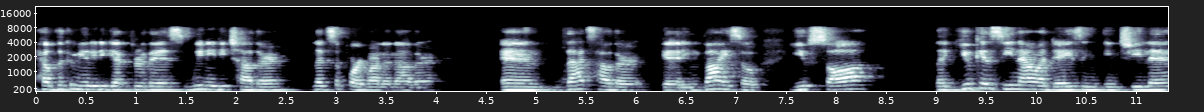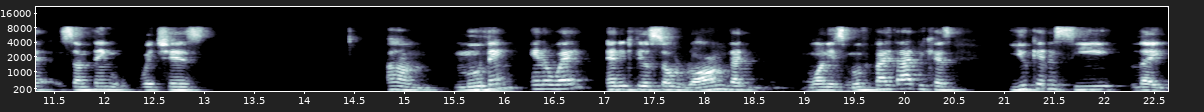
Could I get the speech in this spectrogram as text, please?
help the community get through this. We need each other. Let's support one another. And that's how they're getting by. So you saw, like, you can see nowadays in, in Chile something which is um, moving in a way. And it feels so wrong that one is moved by that because you can see like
